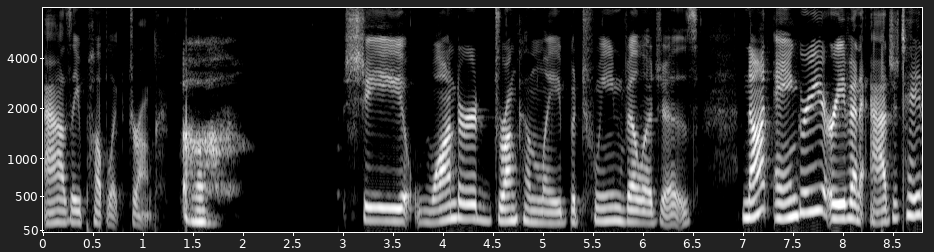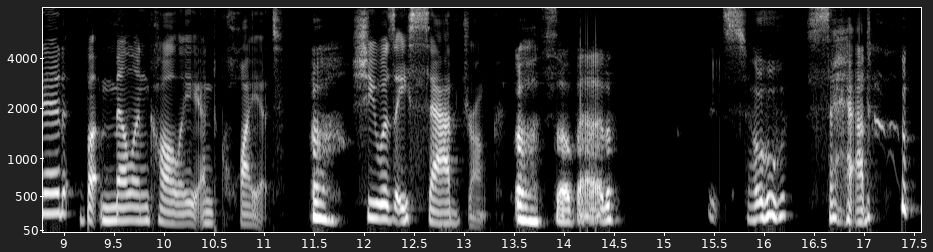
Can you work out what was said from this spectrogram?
as a public drunk. Oh, She wandered drunkenly between villages, not angry or even agitated, but melancholy and quiet. oh, She was a sad drunk. oh, it's so bad. It's so sad.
